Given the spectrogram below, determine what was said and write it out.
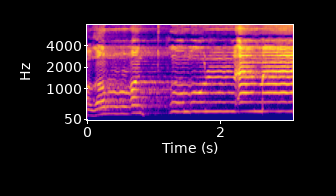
وغرتكم الأمان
